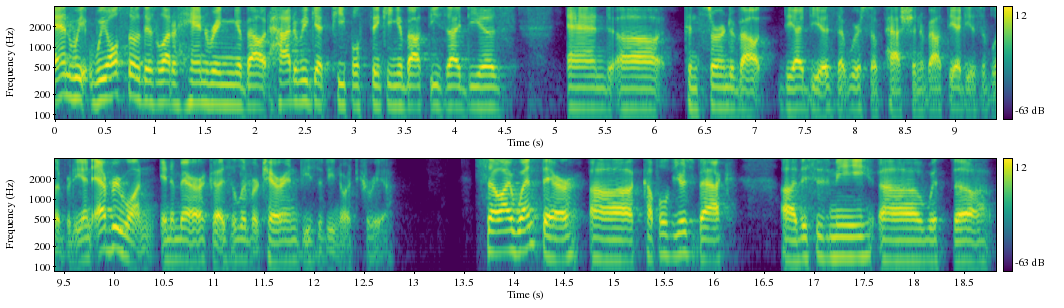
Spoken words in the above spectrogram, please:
and we, we also, there's a lot of hand wringing about how do we get people thinking about these ideas and uh, concerned about the ideas that we're so passionate about, the ideas of liberty. And everyone in America is a libertarian vis a vis North Korea. So I went there uh, a couple of years back. Uh, this is me uh, with the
